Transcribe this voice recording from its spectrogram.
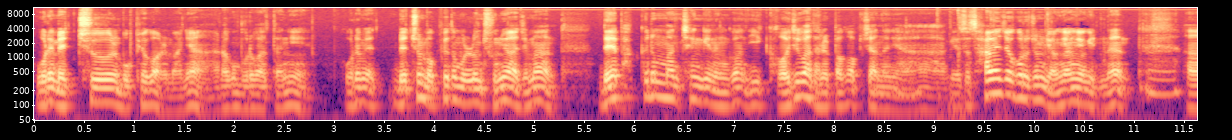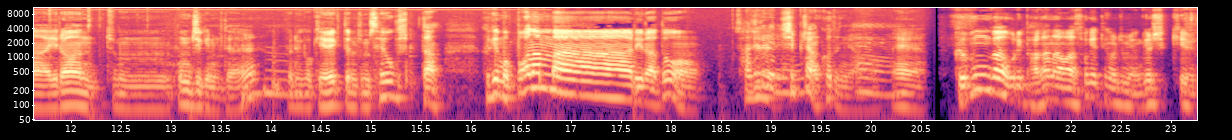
올해 매출 목표가 얼마냐라고 물어봤더니 올해 매, 매출 목표도 물론 중요하지만 내 밥그릇만 챙기는 건 이 거지와 다를 바가 없지 않느냐. 그래서 사회적으로 좀 영향력 있는 음. 아, 이런 좀 움직임들 음. 그리고 계획들을 좀 세우고 싶다. 그게 뭐 뻔한 말이라도 사실 쉽지? 않거든요. 네. 예. 그분과 우리 바가나와 소개팅을 좀 연결시킬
